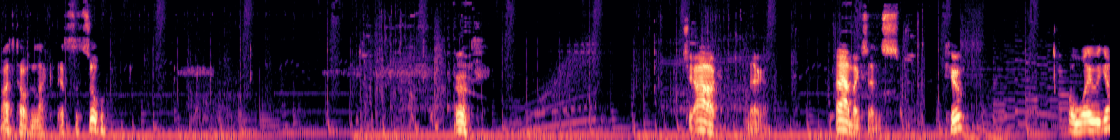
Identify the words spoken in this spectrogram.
I don't like this at all. Okay. Ah, okay. There we go. That makes sense. Cool. Away we go.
